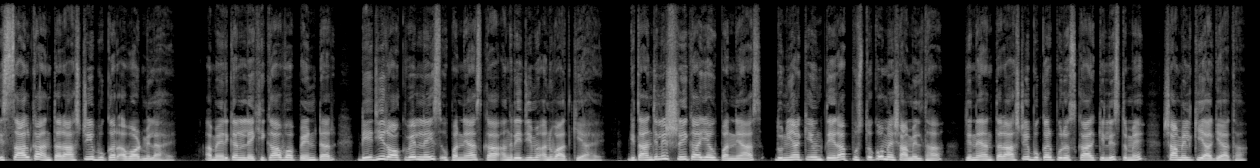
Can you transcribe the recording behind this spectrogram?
इस साल का अंतर्राष्ट्रीय बुकर अवार्ड मिला है। अमेरिकन लेखिका व पेंटर डेजी रॉकवेल ने इस उपन्यास का अंग्रेज़ी में अनुवाद किया है। गीतांजलि श्री का यह उपन्यास दुनिया की उन तेरह पुस्तकों में शामिल था, जिन्हें अंतर्राष्ट्रीय बुकर पुरस्कार की लिस्ट में शामिल किया गया था।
